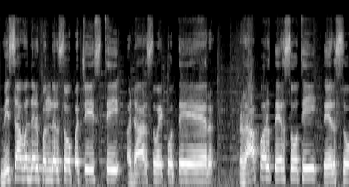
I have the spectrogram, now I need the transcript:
વિસાવદર પંદરસો પચીસથી અઢારસો એકોતેર, રાપર તેરસોથી તેરસો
